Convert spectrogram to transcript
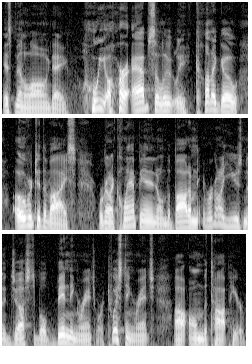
it's been a long day. We are absolutely going to go over to the vise. We're going to clamp in on the bottom. We're going to use an adjustable bending wrench or twisting wrench uh, on the top here.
